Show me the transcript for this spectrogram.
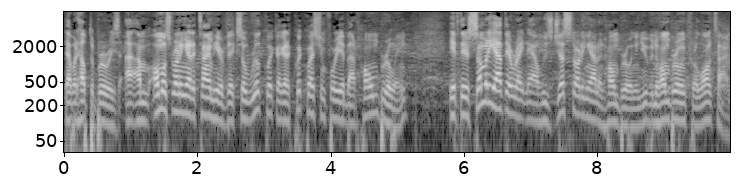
that would help the breweries. I, am almost running out of time here, Vic. So real quick, I got a quick question for you about home brewing. If there's somebody out there right now who's just starting out in home brewing, and you've been home brewing for a long time,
